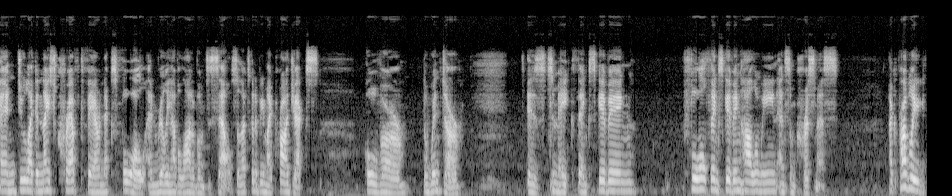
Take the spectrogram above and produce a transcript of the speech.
And do like a nice craft fair next fall and really have a lot of them to sell. So that's going to be my projects over the winter is to make Thanksgiving, fall Thanksgiving, Halloween, and some Christmas. I could probably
